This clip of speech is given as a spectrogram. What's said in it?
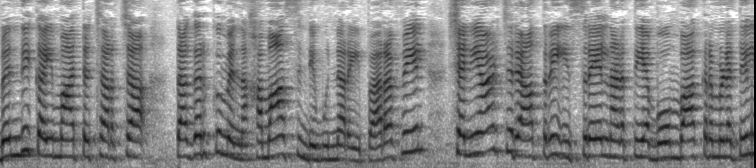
ബന്ദി കൈമാറ്റ ചർച്ച തകർക്കുമെന്ന് ഹമാസിന്റെ മുന്നറിയിപ്പ്. റഫേൽ ശനിയാഴ്ച രാത്രി ഇസ്രയേൽ നടത്തിയ ബോംബാക്രമണത്തിൽ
